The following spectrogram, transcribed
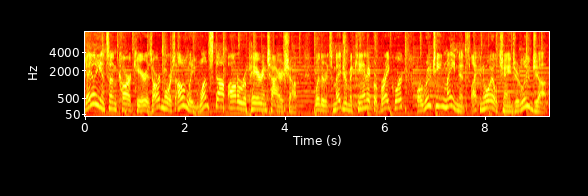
Daly & Son Car Care is Ardmore's only one-stop auto repair and tire shop. Whether it's major mechanic or brake work or routine maintenance like an oil change or lube job,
